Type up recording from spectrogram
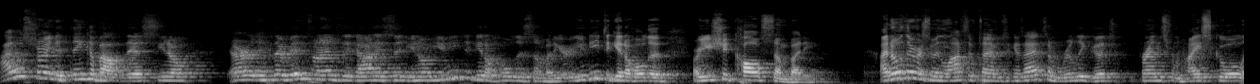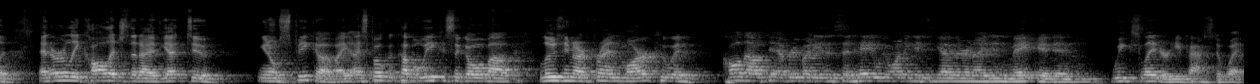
I was trying to think about this, you know, are, have there been times that God has said, you know, you need to get a hold of somebody or you need to get a hold of, or you should call somebody? I know there has been lots of times because I had some really good friends from high school and, and early college that I've yet to, you know, speak of. I, I spoke a couple weeks ago about losing our friend Mark who had called out to everybody that said, hey, we want to get together, and I didn't make it, and weeks later he passed away.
